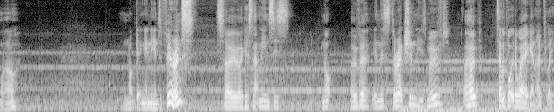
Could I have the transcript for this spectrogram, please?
Well. I'm not getting any interference. So I guess that means he's not over in this direction. He's moved, I hope. Teleported away again, hopefully.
